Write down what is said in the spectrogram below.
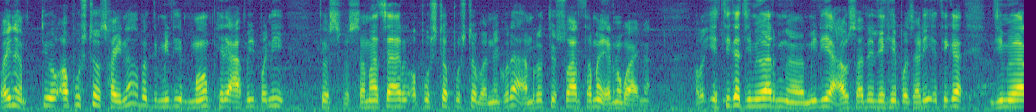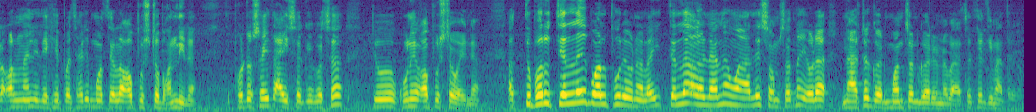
होइन त्यो अपुष्ट छैन अब मिडिया म फेरि आफै पनि त्यो समाचार अपुष्ट पुष्ट भन्ने कुरा हाम्रो त्यो स्वार्थमा हेर्नु भएन। अब यतिका जिम्मेवार मिडिया हाउसहरूले लेखे पछाडि यतिका जिम्मेवार अनलाइनले लेखे पछाडि म त्यसलाई अपुष्ट भन्दिनँ। त्यो फोटोसहित आइसकेको छ त्यो कुनै अपुष्ट होइन। अब त्यो बरु त्यसलाई बल पुर्याउनलाई त्यसलाई अगाडि लान उहाँहरूले संसदमा एउटा नाटक गर मञ्चन गरिरहनु भएको छ त्यति मात्रै हो।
